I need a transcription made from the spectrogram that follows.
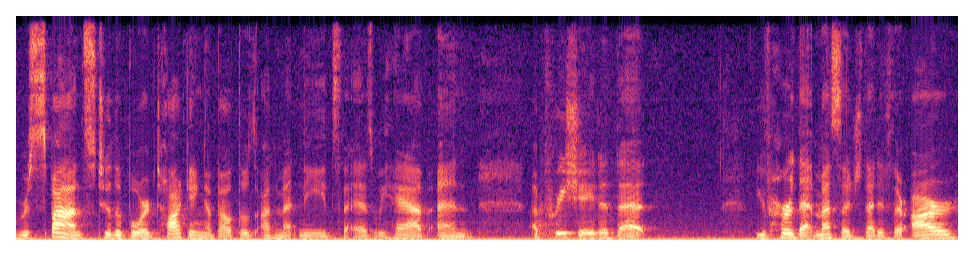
response to the board talking about those unmet needs that as we have, and appreciated that you've heard that message, that if there are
